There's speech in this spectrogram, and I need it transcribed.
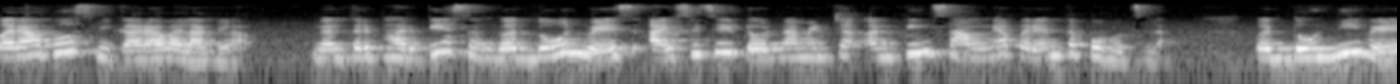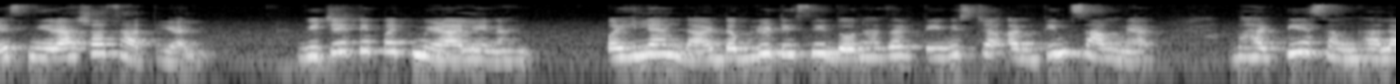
पराभव स्वीकारावा लागला. नंतर भारतीय संघ दोन वेळेस आय सी सी टुर्नामेंटच्या अंतिम सामन्यापर्यंत पोहोचला. पण दोन्ही वेळेस निराशाच हाती आली. विजेतेपद मिळाले नाही. पहिल्यांदा डब्ल्यू टी सी दोन हजार तेवीसच्या अंतिम सामन्यात भारतीय संघाला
